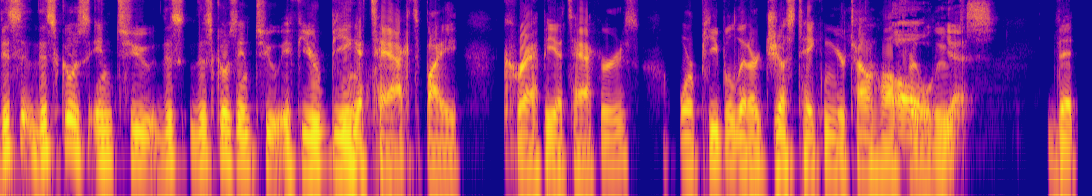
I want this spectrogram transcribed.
this this goes into this this goes into if you're being attacked by crappy attackers or people that are just taking your town hall for oh, loot yes. that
